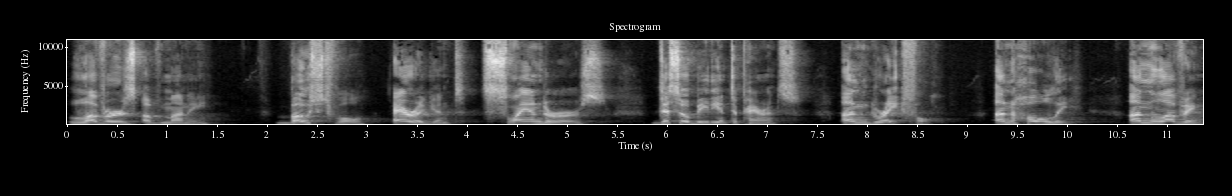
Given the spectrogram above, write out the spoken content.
lovers of money, boastful, arrogant, slanderers, disobedient to parents, ungrateful, unholy, unloving,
